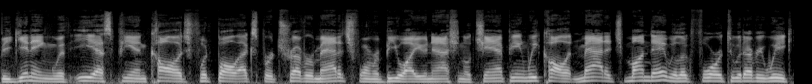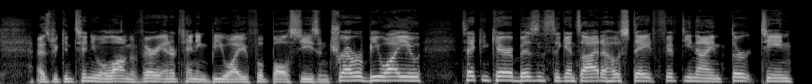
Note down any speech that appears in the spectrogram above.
Beginning with ESPN college football expert Trevor Matich, former BYU national champion. We call it Matich Monday. We look forward to it every week as we continue along a very entertaining BYU football season. Trevor, BYU taking care of business against Idaho State 59 13.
